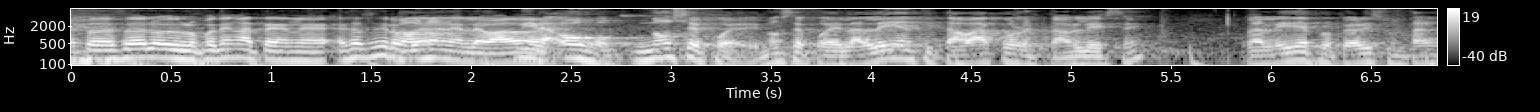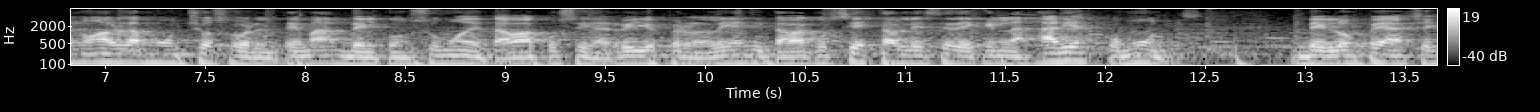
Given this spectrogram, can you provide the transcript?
Eso, eso lo, lo ponen a tener, eso sí lo No, ponen no, en el elevador. Mira, ojo, no se puede, no se puede. La ley antitabaco lo establece. La ley de propiedad horizontal no habla mucho sobre el tema del consumo de tabaco, cigarrillos, pero la ley antitabaco sí establece de que en las áreas comunes de los PH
